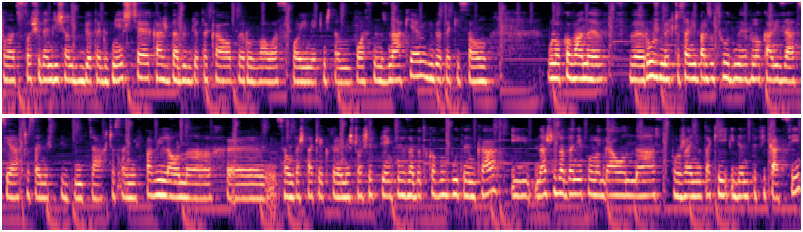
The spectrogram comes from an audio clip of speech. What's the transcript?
ponad 170 bibliotek w mieście, każda biblioteka operowała swoim jakimś tam własnym znakiem. Biblioteki są ulokowane w różnych, czasami bardzo trudnych lokalizacjach, czasami w piwnicach, czasami w pawilonach. E, są też takie, które mieszczą się w pięknych, zabytkowych budynkach i nasze zadanie polegało na stworzeniu takiej identyfikacji,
